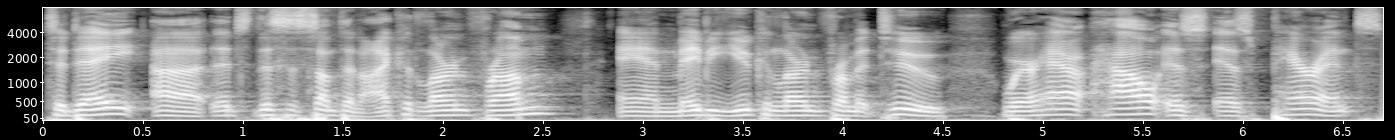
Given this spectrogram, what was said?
Today, uh, this is something I could learn from, and maybe you can learn from it too. Where how, how as, as parents,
